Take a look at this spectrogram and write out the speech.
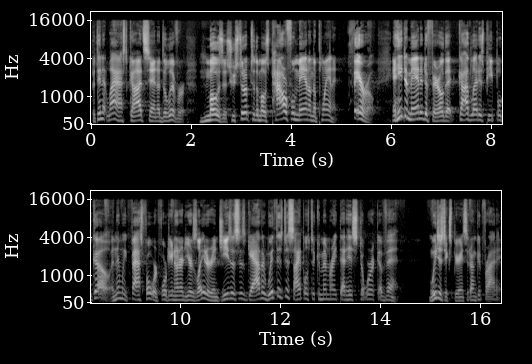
But then at last, God sent a deliverer, Moses, who stood up to the most powerful man on the planet, Pharaoh. And he demanded to Pharaoh that God let his people go. And then we fast forward 1,400 years later, and Jesus is gathered with his disciples to commemorate that historic event. We just experienced it on Good Friday.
